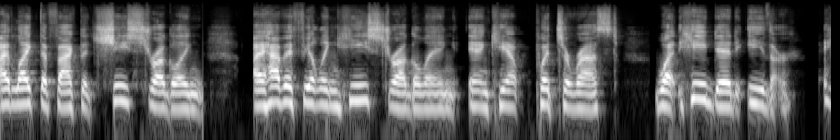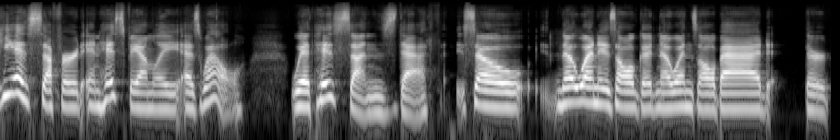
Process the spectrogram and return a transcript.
I like the fact that she's struggling I have a feeling he's struggling and can't put to rest what he did either. He has suffered in his family as well with his son's death. So no one is all good, no one's all bad. They're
